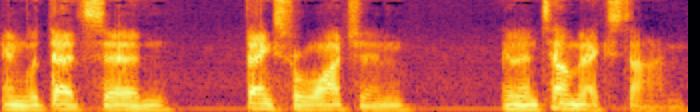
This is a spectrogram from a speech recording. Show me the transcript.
And with that said, thanks for watching, and until next time.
